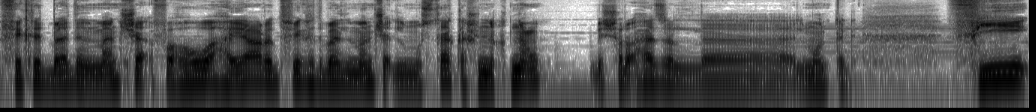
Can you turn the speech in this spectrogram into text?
فكرة بلد المنشأ فهو هيعرض فكرة بلد المنشأ للمستهلك عشان يقنعه بشراء هذا ال- المنتج. في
